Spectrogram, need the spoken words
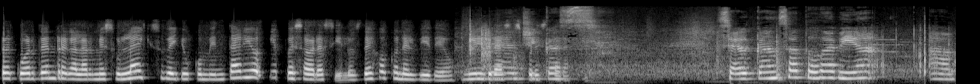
Recuerden regalarme su like, su bello comentario y pues ahora sí, los dejo con el video. Mil gracias por estar aquí. Se alcanza todavía a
